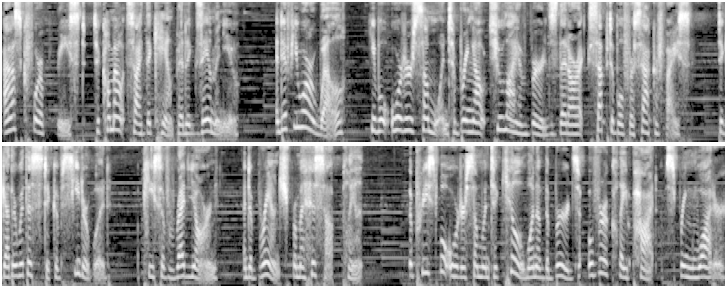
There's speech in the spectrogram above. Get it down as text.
ask for a priest to come outside the camp and examine you. And if you are well, he will order someone to bring out two live birds that are acceptable for sacrifice, together with a stick of cedar wood, a piece of red yarn, and a branch from a hyssop plant. The priest will order someone to kill one of the birds over a clay pot of spring water.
